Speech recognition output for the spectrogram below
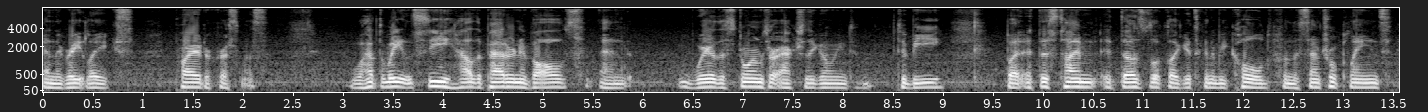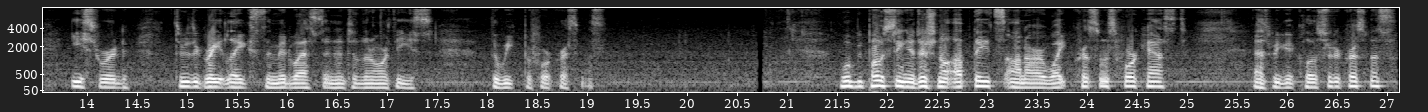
and the Great Lakes prior to Christmas. We'll have to wait and see how the pattern evolves and where the storms are actually going to, to be. But at this time, it does look like it's going to be cold from the Central Plains eastward through the Great Lakes, the Midwest, and into the Northeast the week before Christmas. We'll be posting additional updates on our White Christmas forecast as we get closer to Christmas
